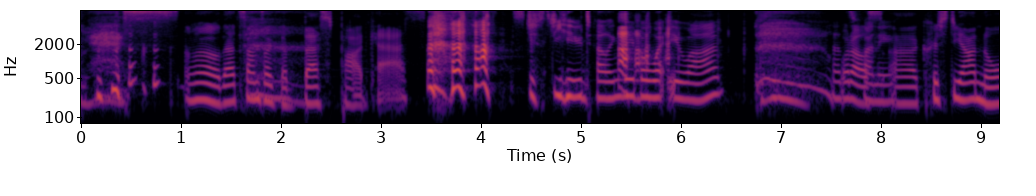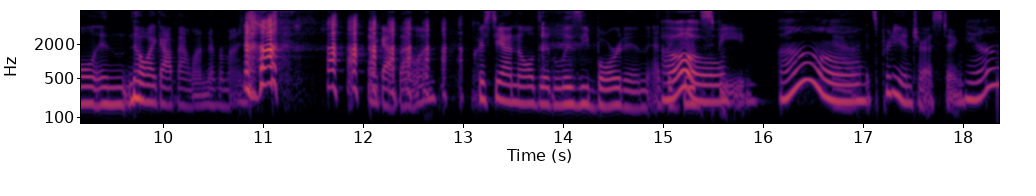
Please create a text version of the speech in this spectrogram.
Yes. oh, that sounds like the best podcast. It's just you telling people what you want. That's what else? funny. Uh, Christiane Noll in. No, I got that one. Never mind. I got that one. Christiane Noll did Lizzie Borden at the Oh. Goodspeed. oh. Yeah, it's pretty interesting. Yeah.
